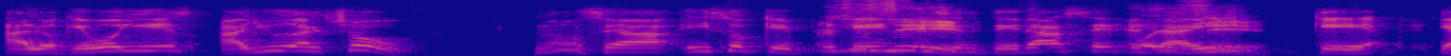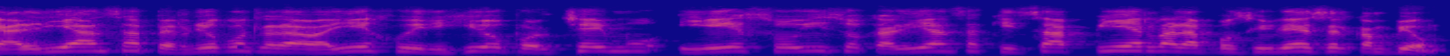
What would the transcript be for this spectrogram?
a lo que voy es, ayuda al show, ¿no? O sea, hizo que Eso gente sí, se enterase por eso ahí sí. que, que Alianza perdió contra la Vallejo dirigido por Chemo y eso hizo que Alianza quizá pierda la posibilidad de ser campeón.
